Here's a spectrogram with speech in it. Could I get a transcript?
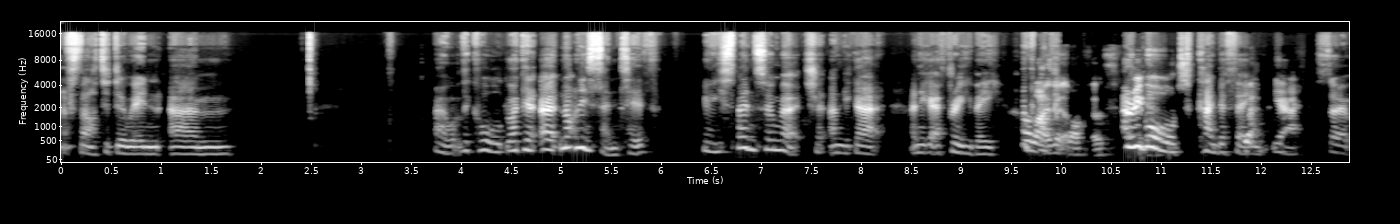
I've started doing um oh what they called like a, uh, not an incentive you know you spend so much and you get and you get a freebie like a reward kind of thing. Yeah. So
